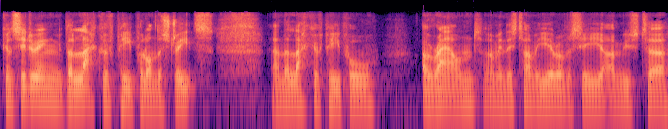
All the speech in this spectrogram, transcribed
considering the lack of people on the streets and the lack of people around. I mean, this time of year, obviously, I'm used to,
